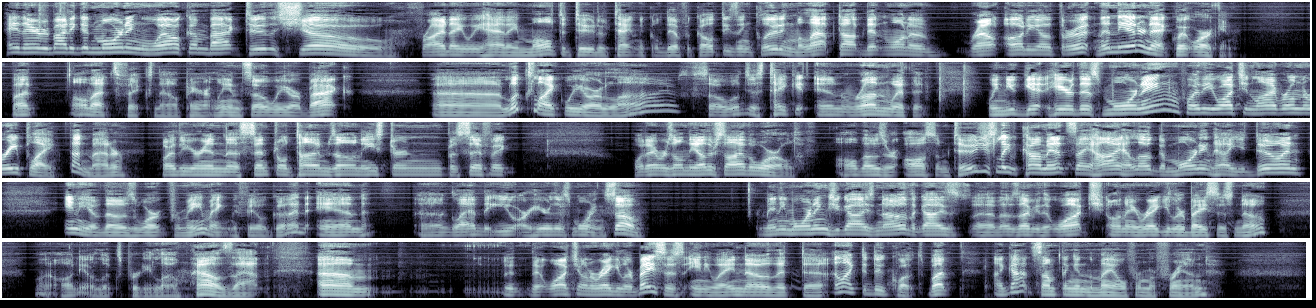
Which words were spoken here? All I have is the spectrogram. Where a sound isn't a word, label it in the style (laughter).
Hey there, everybody. Good morning. Welcome back to the show. Friday, we had a multitude of technical difficulties, including my laptop didn't want to route audio through it, and then the internet quit working. But all that's fixed now, apparently, and so we are back. Uh, looks like we are live, so we'll just take it and run with it. When you get here this morning, whether you're watching live or on the replay, doesn't matter. Whether you're in the central time zone, Eastern, Pacific, whatever's on the other side of the world. All those are awesome too. Just leave a comment, say hi, hello, good morning, how you doing? Any of those work for me, make me feel good, and uh, glad that you are here this morning. So, many mornings, you guys know, the guys, uh, those of you that watch on a regular basis know. Well, audio looks pretty low. How's that? Um, that, that watch on a regular basis anyway know that uh, I like to do quotes, but I got something in the mail from a friend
